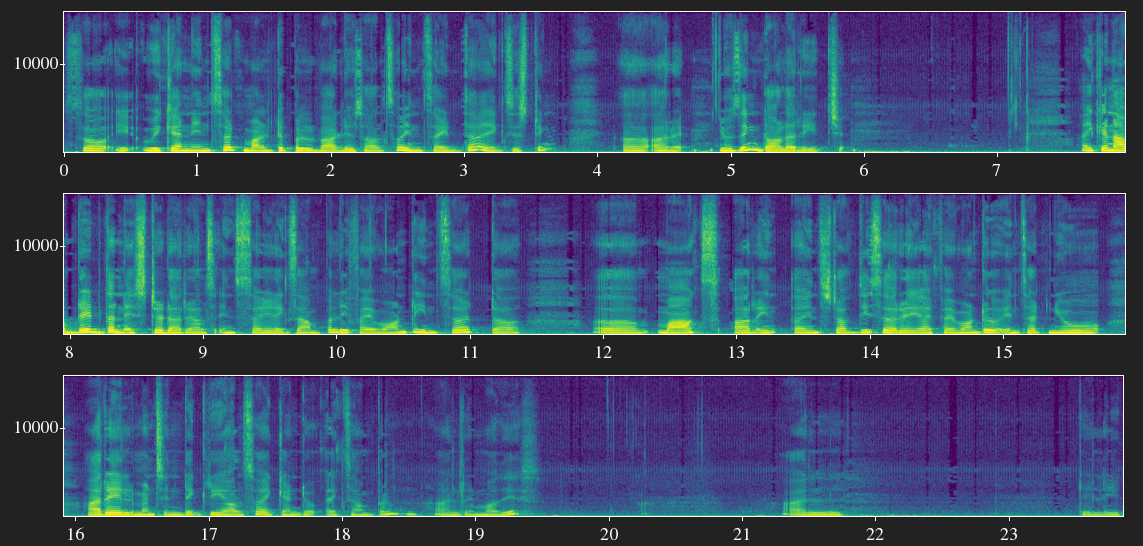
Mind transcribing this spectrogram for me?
So we can insert multiple values also inside the existing uh, array using dollar each I can update the nested array also inside. Example if I want to insert uh, uh, marks or in, uh, instead of this array if I want to insert new array elements in degree also I can do. Example I'll remove this. I'll delete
